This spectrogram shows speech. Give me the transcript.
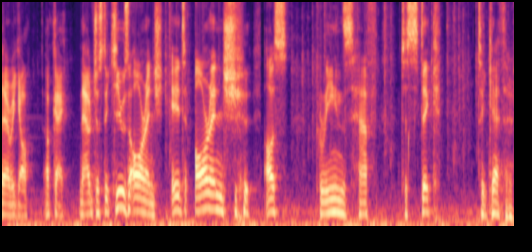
There we go. Okay, now just accuse orange. It orange. Us greens have to stick together.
